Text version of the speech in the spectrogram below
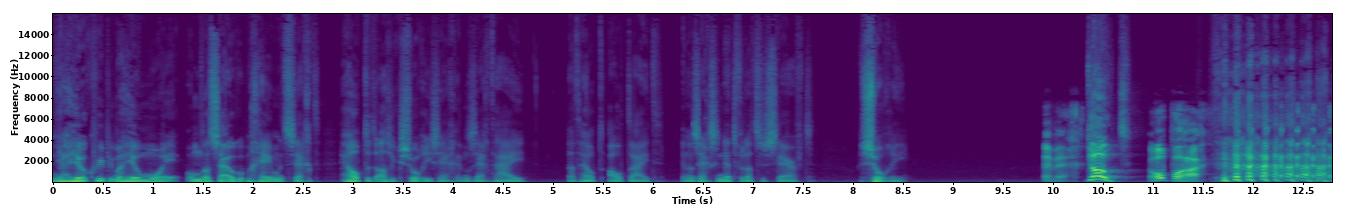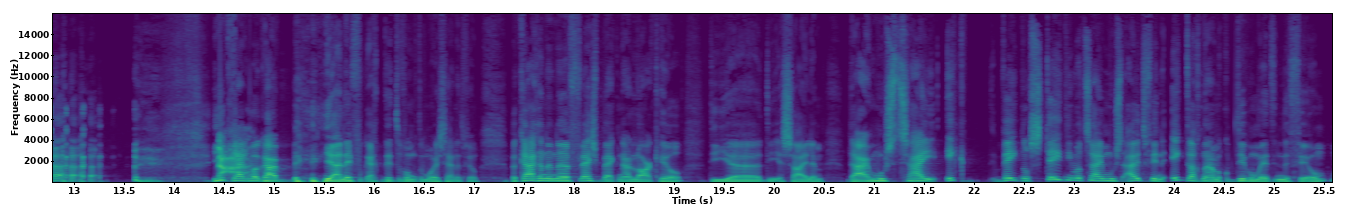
Ja, heel creepy, maar heel mooi. Omdat zij ook op een gegeven moment zegt, helpt het als ik sorry zeg? En dan zegt hij, dat helpt altijd. En dan zegt ze net voordat ze sterft, sorry. En weg. Dood! Hoppa! Hier Nou. krijgen we ook haar... ja, nee, vond ik echt, dit vond ik de mooiste scène in het film. We krijgen een eh, flashback naar Lark Hill, die, eh, die asylum. Daar moest zij... Ik weet nog steeds niet wat zij moest uitvinden. Ik dacht namelijk op dit moment in de film...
